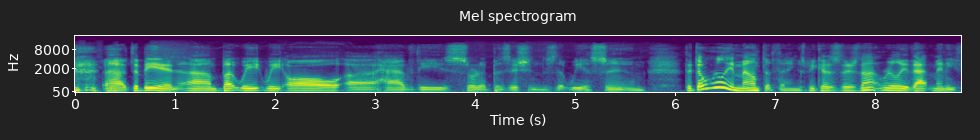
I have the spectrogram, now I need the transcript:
uh, to be in. Um, but we we all uh, have these sort of positions that we assume that don't really amount to things because there's not really that many.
